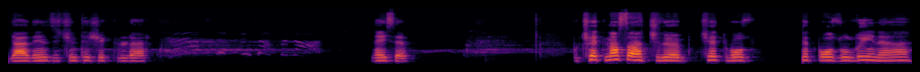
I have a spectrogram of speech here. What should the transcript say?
Geldiğiniz için teşekkürler. Neyse. Bu chat nasıl açılıyor? Chat boz chat bozuldu yine.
